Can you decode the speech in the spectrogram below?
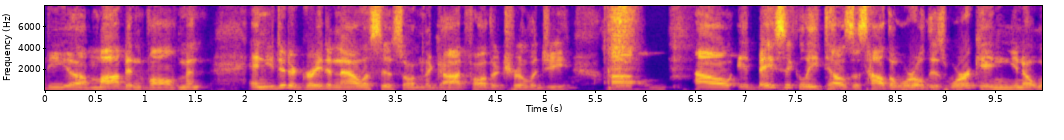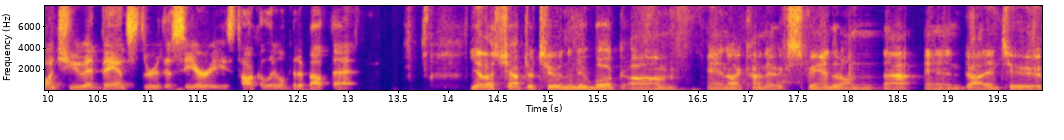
the uh, mob involvement, and you did a great analysis on the Godfather trilogy. Um, how it basically tells us how the world is working, you know, once you advance through the series. Talk a little bit about that. Yeah, that's chapter two in the new book. Um, and I kind of expanded on that and got into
